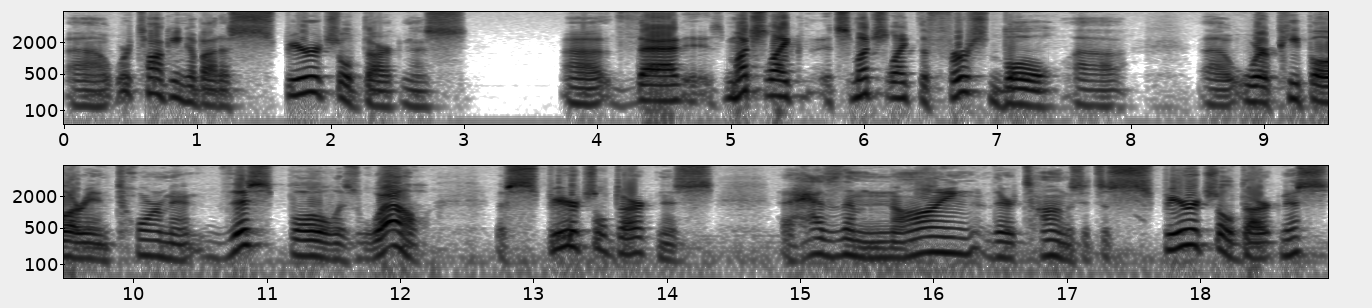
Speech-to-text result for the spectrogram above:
Uh, we're talking about a spiritual darkness uh, that is much like it's much like the first bowl uh, uh where people are in torment. This bowl as well, the spiritual darkness has them gnawing their tongues. It's a spiritual darkness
